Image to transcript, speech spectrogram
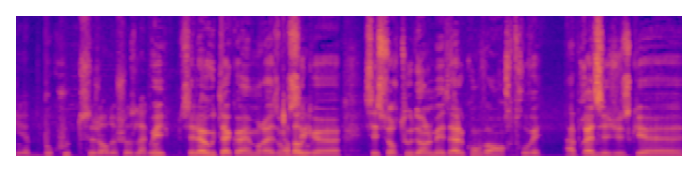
il y a beaucoup de ce genre de choses là. Oui, c'est là où tu as quand même raison, Ah bah c'est oui. que c'est surtout dans le métal qu'on va en retrouver. Après, Mm. c'est juste que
